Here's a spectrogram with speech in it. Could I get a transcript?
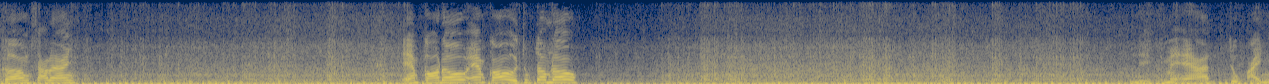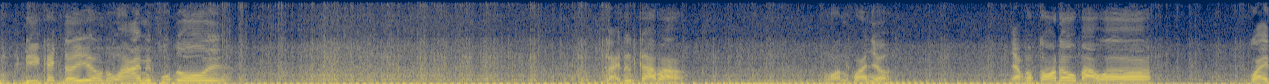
Không sao đây anh? Em có đâu Em có ở trung tâm đâu. Đi mẹ chụp ảnh đi cách đấy độ 20 phút rồi Lại đơn cáp à Ngon quá nhở Em không có đâu bảo uh, Quay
